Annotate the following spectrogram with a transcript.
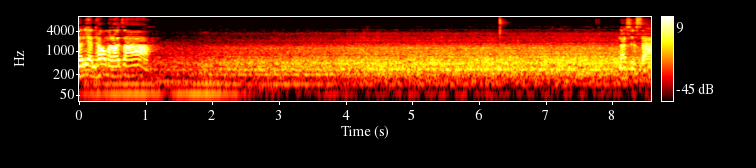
นักเรียนเท่ามาแล้วจ้า นักศึกษา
